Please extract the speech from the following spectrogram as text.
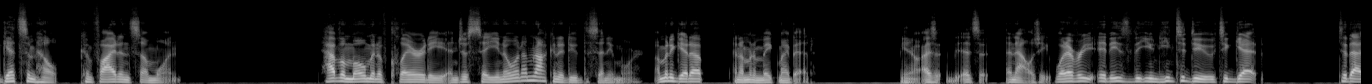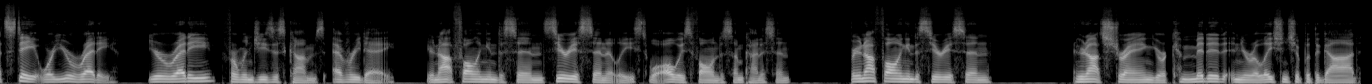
get some help confide in someone, have a moment of clarity, and just say, you know what, I'm not going to do this anymore. I'm going to get up and I'm going to make my bed. You know, as, as an analogy, whatever it is that you need to do to get to that state where you're ready. You're ready for when Jesus comes every day. You're not falling into sin, serious sin at least. We'll always fall into some kind of sin, but you're not falling into serious sin. You're not straying. You're committed in your relationship with the God,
